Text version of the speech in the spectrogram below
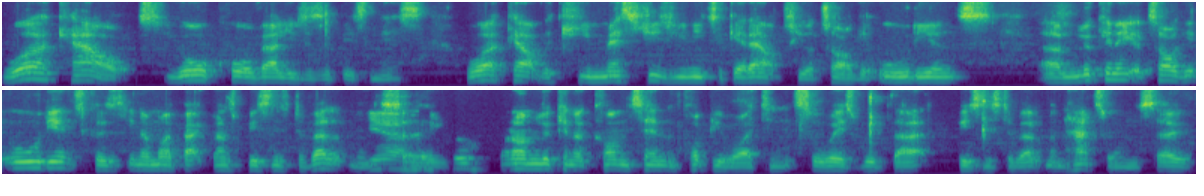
work out your core values as a business, work out the key messages you need to get out to your target audience. Um, looking at your target audience, because you know my background's business development. Yeah, so cool. when I'm looking at content and copywriting, it's always with that business development hat on. So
